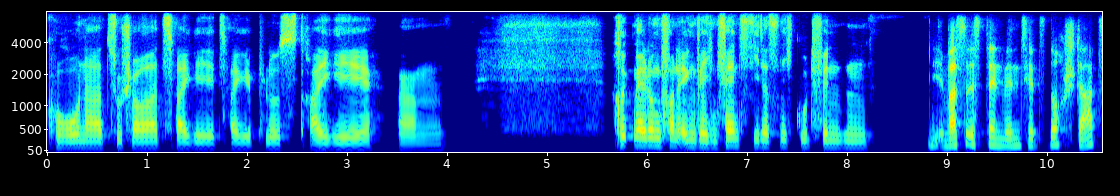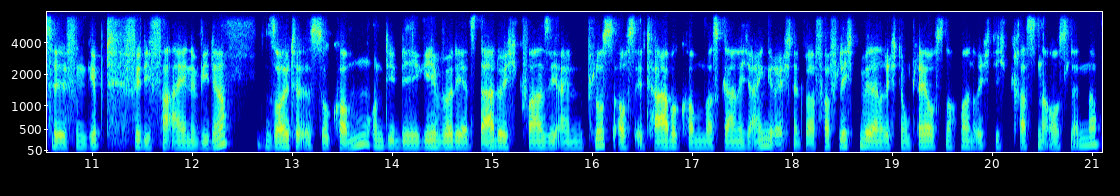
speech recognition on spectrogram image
Corona, Zuschauer 2G, 2G plus, 3G, ähm, Rückmeldungen von irgendwelchen Fans, die das nicht gut finden. Was ist denn, wenn es jetzt doch Staatshilfen gibt für die Vereine wieder? Sollte es so kommen und die DEG würde jetzt dadurch quasi einen Plus aufs Etat bekommen, was gar nicht eingerechnet war. Verpflichten wir dann Richtung Playoffs nochmal einen richtig krassen Ausländer?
